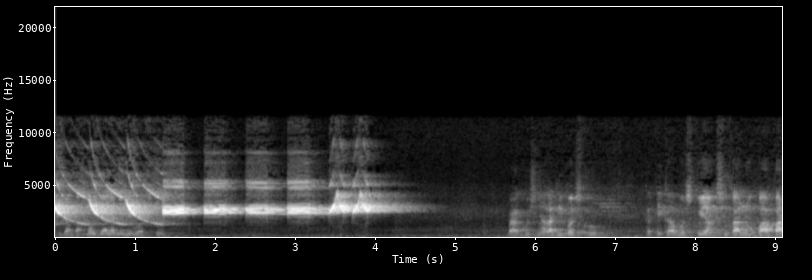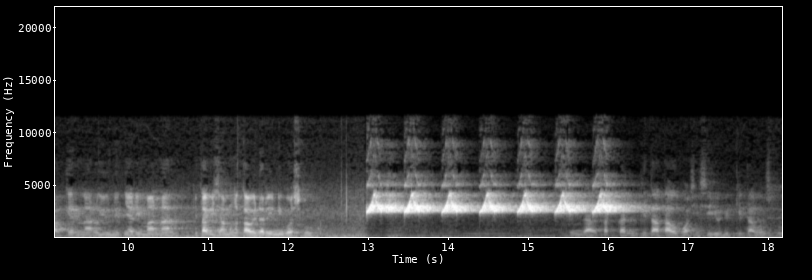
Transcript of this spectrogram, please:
Sudah nggak mau jalan ini bosku. Bagusnya lagi bosku, ketika bosku yang suka lupa parkir naruh unitnya di mana, kita bisa mengetahui dari ini bosku. tinggal tekan kita tahu posisi unit kita bosku.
